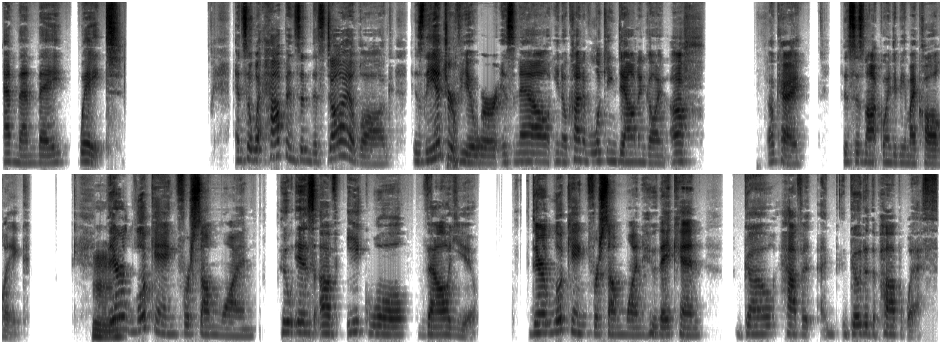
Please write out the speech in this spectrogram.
and then they wait. And so what happens in this dialogue is the interviewer is now, you know, kind of looking down and going, "Ugh, okay, this is not going to be my colleague." Hmm. They're looking for someone who is of equal value. They're looking for someone who they can go have a go to the pub with.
